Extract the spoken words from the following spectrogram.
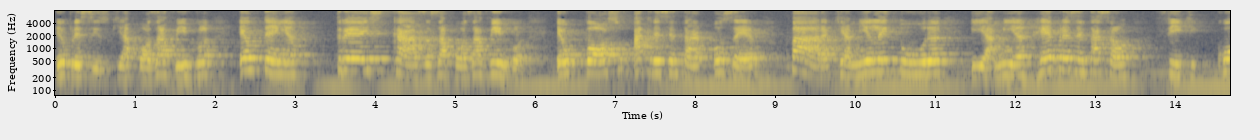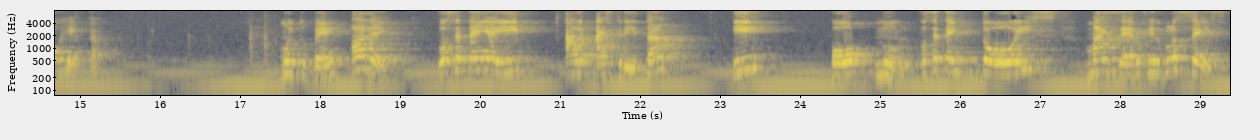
eu preciso que após a vírgula eu tenha três casas após a vírgula. Eu posso acrescentar o zero para que a minha leitura e a minha representação fique correta. Muito bem, olha aí, você tem aí a, a escrita e o número. Você tem 2 mais 0,6.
